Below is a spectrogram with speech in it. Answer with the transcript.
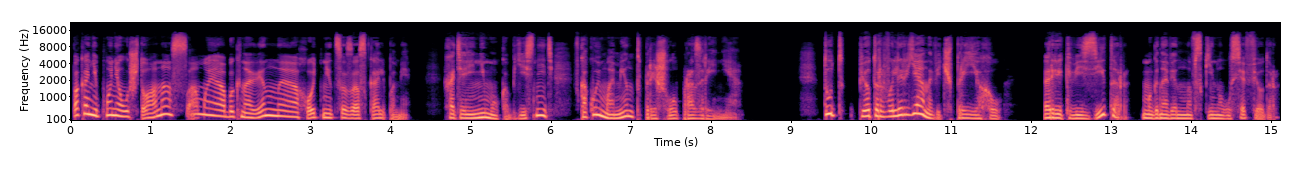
пока не понял, что она самая обыкновенная охотница за скальпами, хотя и не мог объяснить, в какой момент пришло прозрение. Тут Петр Валерьянович приехал. «Реквизитор?» — мгновенно вскинулся Федор.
